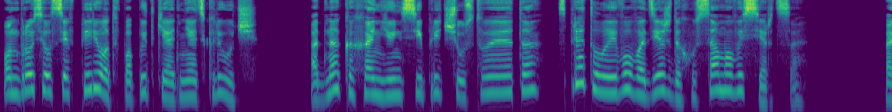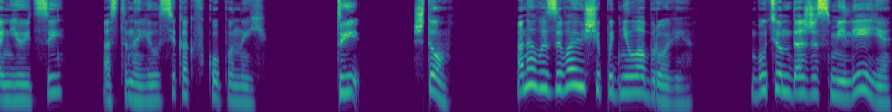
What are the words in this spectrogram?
он бросился вперед в попытке отнять ключ. Однако Хань Юньси, предчувствуя это, спрятала его в одеждах у самого сердца. Хань Юйци остановился как вкопанный. «Ты...» «Что?» Она вызывающе подняла брови. Будь он даже смелее,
